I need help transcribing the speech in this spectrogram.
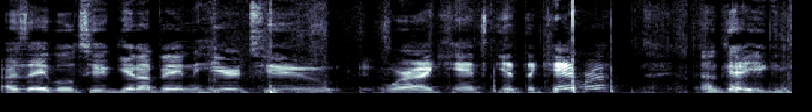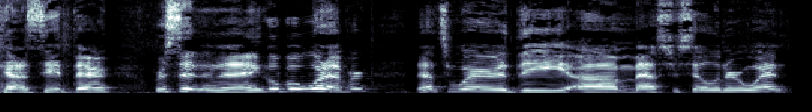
I was able to get up in here to where I can't get the camera. Okay, you can kind of see it there. We're sitting in an angle, but whatever. That's where the uh, master cylinder went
